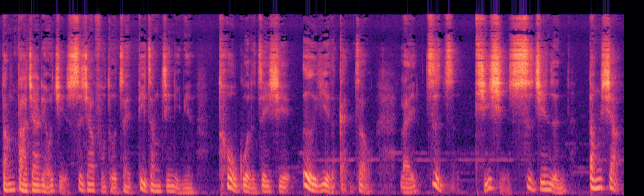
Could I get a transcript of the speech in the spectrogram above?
当大家了解释迦佛陀在《地藏经》里面透过的这些恶业的感召，来制止、提醒世间人当下。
